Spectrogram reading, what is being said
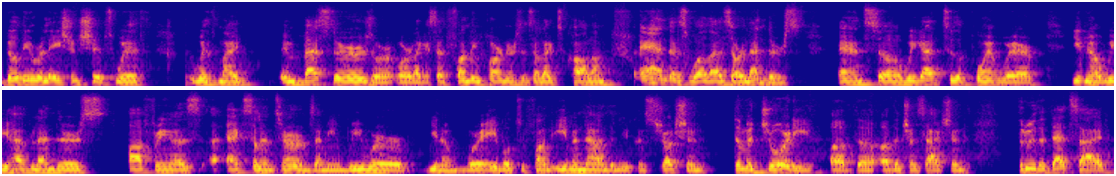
building relationships with with my investors or, or like I said, funding partners, as I like to call them, and as well as our lenders. And so we got to the point where, you know, we have lenders offering us excellent terms. I mean, we were, you know, we're able to fund even now in the new construction, the majority of the of the transaction through the debt side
